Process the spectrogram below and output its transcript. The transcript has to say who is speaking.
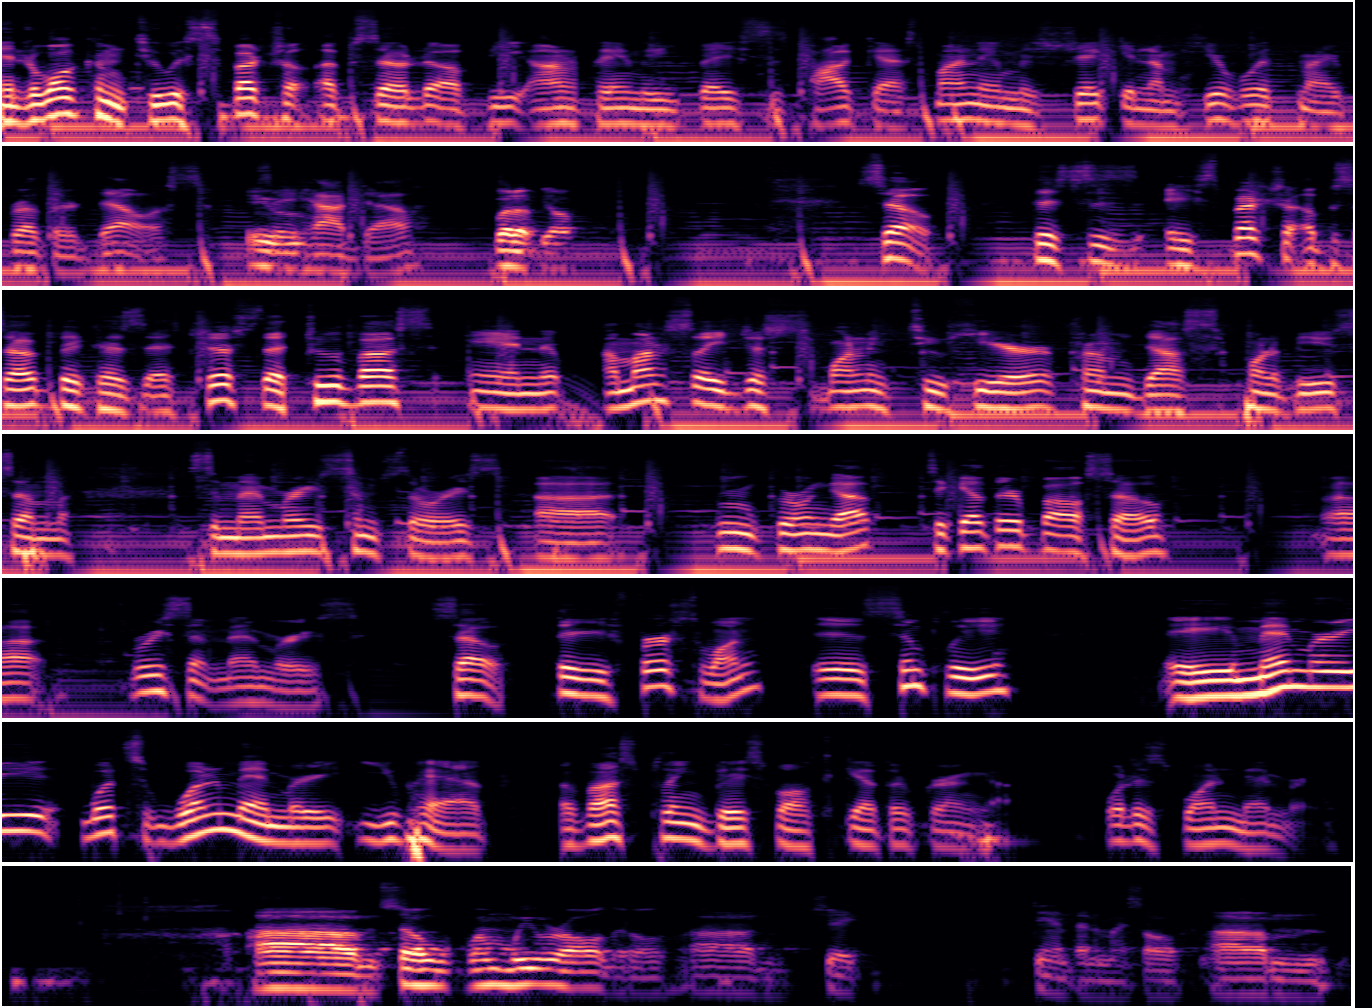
Speaker 1: and welcome to a special episode of the On a Family Bases podcast. My name is Jake, and I'm here with my brother Dallas.
Speaker 2: Hey.
Speaker 1: Say hi, Dal.
Speaker 2: What up, y'all?
Speaker 1: So, this is a special episode because it's just the two of us, and I'm honestly just wanting to hear from Dallas' point of view some some memories, some stories uh, from growing up together, but also uh, recent memories. So, the first one is simply a memory. What's one memory you have of us playing baseball together growing up? What is one memory?
Speaker 2: Um, so when we were all little, um, Jake, Dan, Ben, and myself, um,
